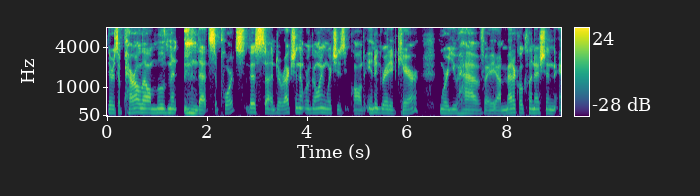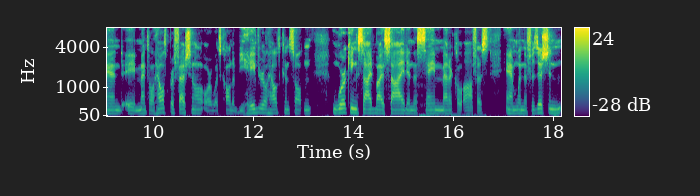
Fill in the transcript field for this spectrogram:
there's a parallel movement that supports this uh, direction that we're going, which is called integrated care, where you have a, a, medical clinician and a mental health professional, or what's called a behavioral health consultant, working side by side in the same medical office. And when the physician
